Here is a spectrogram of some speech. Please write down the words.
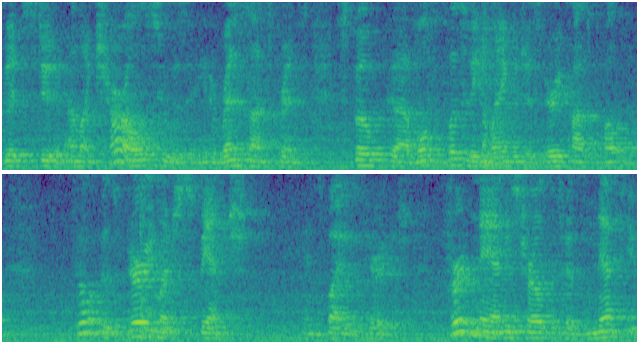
good student. Unlike Charles, who was a you know, Renaissance prince, spoke uh, multiplicity of languages, very cosmopolitan. Philip is very much Spanish, in spite of his heritage. Ferdinand is Charles V's nephew,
